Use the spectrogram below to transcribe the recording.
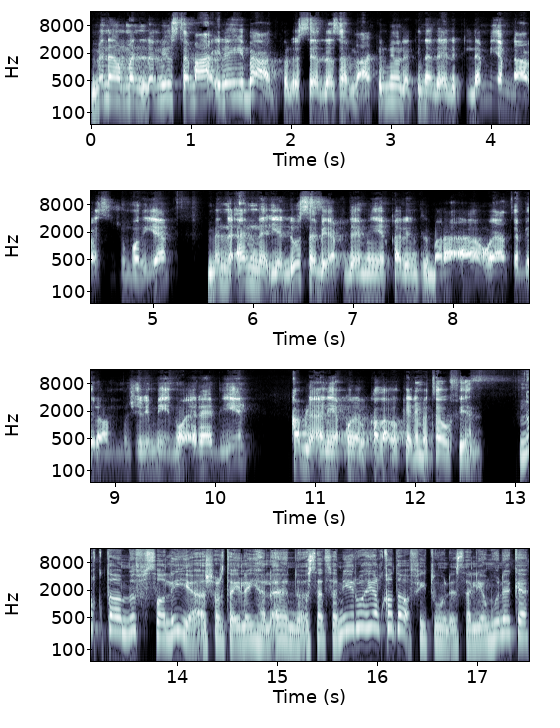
منهم من لم يستمع إليه بعد كالاستاذ الأزهر العكرمي ولكن ذلك لم يمنع رئيس الجمهورية من أن يدوس باقدامه قرينة البراءة ويعتبرهم مجرمين وإرهابيين قبل أن يقول القضاء كلمته فيهم. نقطة مفصلية أشرت إليها الآن أستاذ سمير وهي القضاء في تونس. اليوم هناك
